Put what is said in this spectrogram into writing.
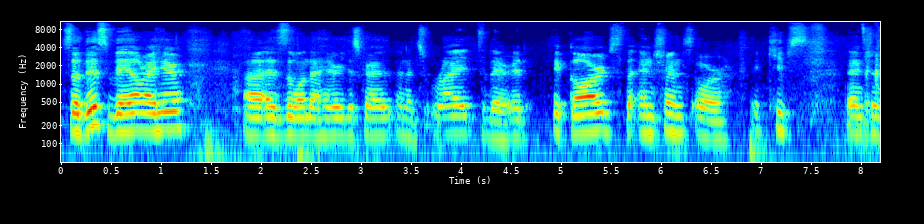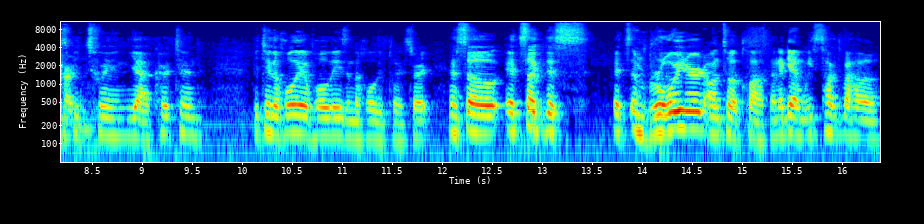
so this veil right here uh, is the one that Harry described, and it's right there. It it guards the entrance, or it keeps the entrance between yeah curtain between the holy of holies and the holy place, right? And so it's like this. It's embroidered onto a cloth, and again, we talked about how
